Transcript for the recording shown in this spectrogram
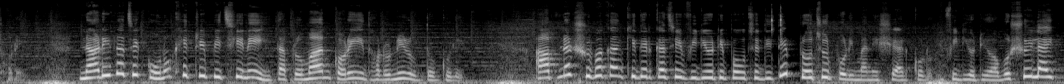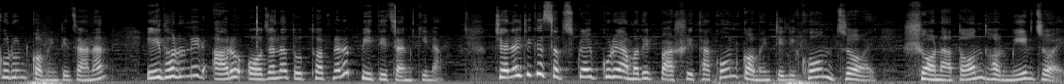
ধরে। নারীরা যে কোনো ক্ষেত্রে পিছিয়ে নেই তা প্রমাণ করে এই ধরনের উদ্যোগগুলি। আপনার শুভাকাঙ্ক্ষীদের কাছে ভিডিওটি পৌঁছে দিতে প্রচুর পরিমাণে শেয়ার করুন। ভিডিওটি অবশ্যই লাইক করুন কমেন্টে জানান। এই ধরনের আরও অজানা তথ্য আপনারা পেতে চান কি না চ্যানেলটিকে সাবস্ক্রাইব করে আমাদের পাশে থাকুন কমেন্টে লিখুন, জয় সনাতন ধর্মের জয়।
